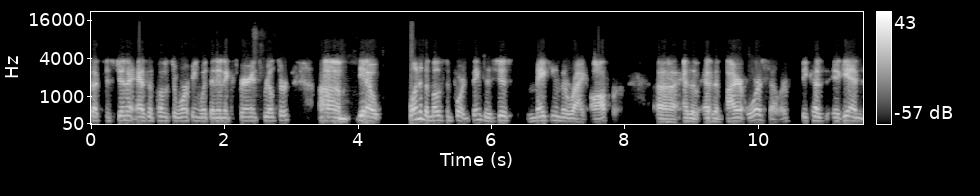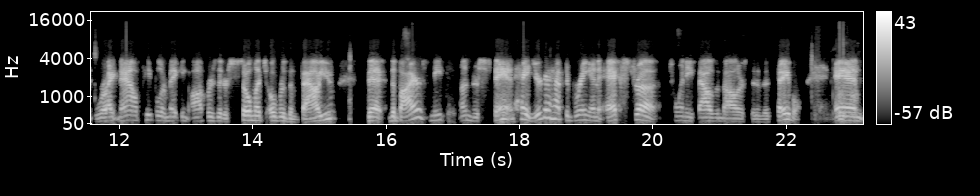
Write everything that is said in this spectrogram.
such as Jenna, as opposed to working with an inexperienced realtor. Um, you know, one of the most important things is just making the right offer uh, as a as a buyer or a seller, because again, right now people are making offers that are so much over the value that the buyers need to understand hey you're going to have to bring an extra $20000 to the table and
